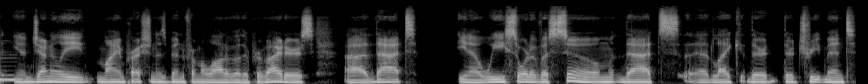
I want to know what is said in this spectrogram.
Mhm. you know, generally my impression has been from a lot of other providers uh, that you know we sort of assume that uh, like their their treatment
